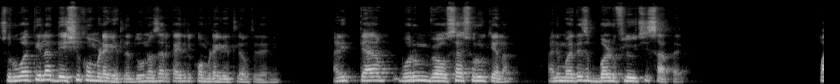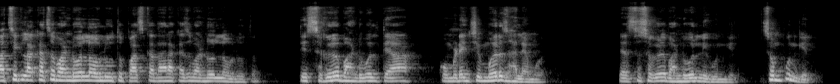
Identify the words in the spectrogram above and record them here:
सुरुवातीला देशी कोंबड्या घेतल्या. दोन हजार काहीतरी कोंबड्या घेतल्या होत्या त्यांनी. आणि त्यावरून व्यवसाय सुरू केला आणि मध्येच बर्ड फ्लूची साथ आली. पाच एक लाखाचं भांडवल लावलं होतं. पाच का दहा लाखाचं भांडवल लावलं होतं. ते सगळं भांडवल त्या कोंबड्यांची मर झाल्यामुळं त्याचं सगळं भांडवल निघून गेलं. संपून गेलं.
